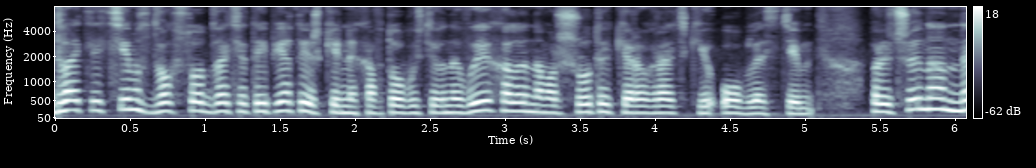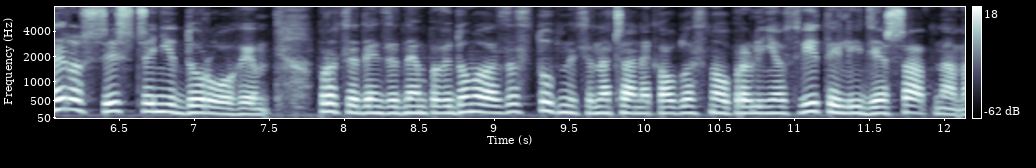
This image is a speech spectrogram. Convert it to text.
27 з 225 шкільних автобусів не виїхали на маршрути в Кіровоградській області. Причина нерозчищені дороги. Про це день за днем повідомила заступниця начальника обласного управління освіти Лідія Шатна.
